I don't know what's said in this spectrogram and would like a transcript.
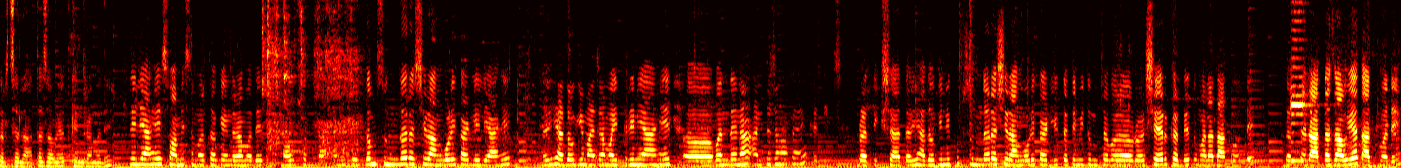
तर चला आता जाऊयात केंद्रामध्ये. दिली आहे स्वामी समर्थ केंद्रामध्ये तुम्ही पाहू शकता. आणि एकदम सुंदर अशी रांगोळी काढलेली आहे. तर ह्या दोघी माझ्या मैत्रिणी आहेत वंदना आणि तुझं नाव काय आहे? प्रतीक्षा. तर ह्या दोघींनी खूप सुंदर अशी रांगोळी काढली. तर ते मी तुमच्या बरोबर शेअर करते तुम्हाला दाखवते. तर चला आता जाऊयात आतमध्ये.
